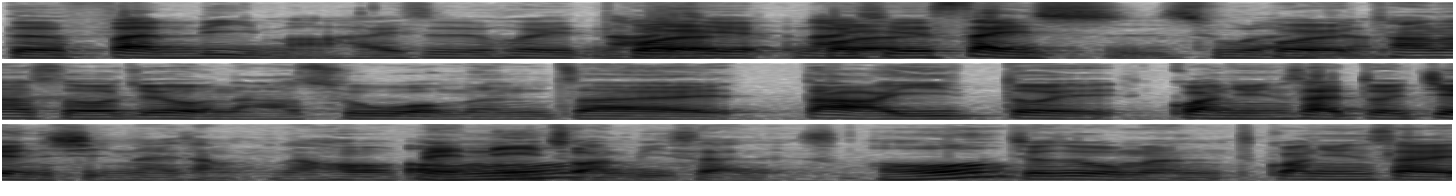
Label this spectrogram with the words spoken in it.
的范例吗？还是会拿一些拿一些赛史出来这样？会他那时候就有拿出我们在大一队冠军赛对践行那场，然后被逆转比赛的时候。哦，就是我们冠军赛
